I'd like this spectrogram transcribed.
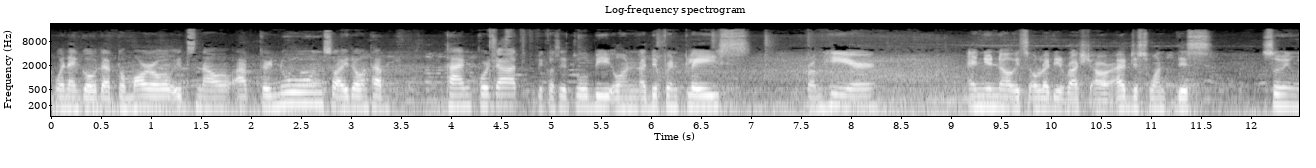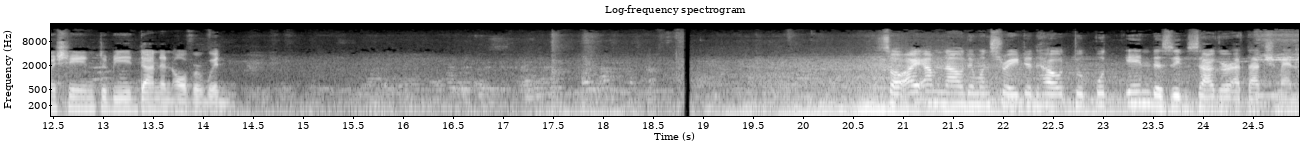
when I go there tomorrow. It's now afternoon, so I don't have time for that because it will be on a different place from here. and you know it's already rush hour. I just want this sewing machine to be done and over with. So I am now demonstrated how to put in the zigzagger attachment.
